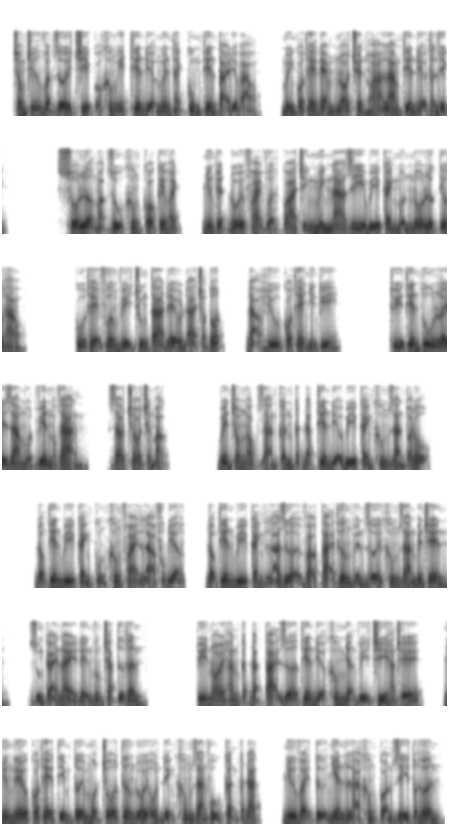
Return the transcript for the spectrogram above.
Trong chữ vật giới chỉ có không ít thiên địa nguyên thạch cùng thiên tài địa bảo, mình có thể đem nó chuyển hóa làm thiên địa thần dịch. Số lượng mặc dù không có kế hoạch, nhưng tuyệt đối phải vượt qua chính mình na di bí cảnh muốn nỗ lực tiêu hao. Cụ thể phương vị chúng ta đều đã chọn tốt, đạo hữu có thể nhìn kỹ. Thủy thiên thu lấy ra một viên ngọc giản, giao cho trần mặc. Bên trong ngọc giản cần cất đặt thiên địa bí cảnh không gian tọa độ động thiên bí cảnh cũng không phải là phúc địa, động thiên bí cảnh là dựa vào tại thương huyền giới không gian bên trên, dùng cái này đến vững chắc tự thân. Tuy nói hắn cất đặt tại giữa thiên địa không nhận vị trí hạn chế, nhưng nếu có thể tìm tới một chỗ tương đối ổn định không gian phụ cận cất đặt, như vậy tự nhiên là không còn gì tốt hơn.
